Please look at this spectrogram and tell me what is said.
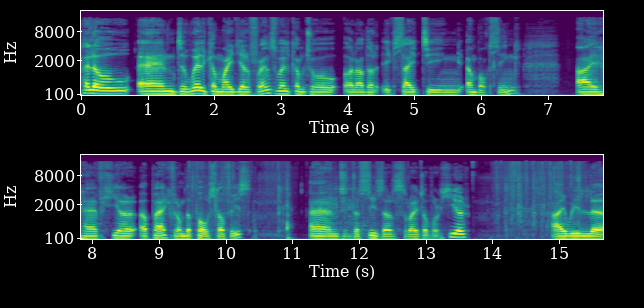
Hello and welcome my dear friends. Welcome to another exciting unboxing. I have here a pack from the post office and the scissors right over here. I will uh,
